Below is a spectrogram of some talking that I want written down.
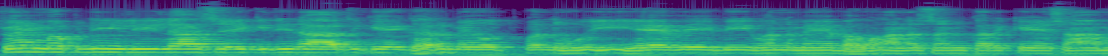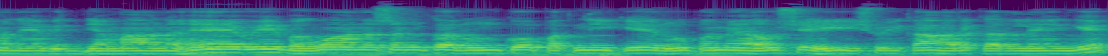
स्वयं अपनी लीला से गिरिराज के घर में उत्पन्न हुई है। वे भी वन में भगवान शंकर के सामने विद्यमान है। वे भगवान शंकर उनको पत्नी के रूप में अवश्य ही स्वीकार कर लेंगे।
